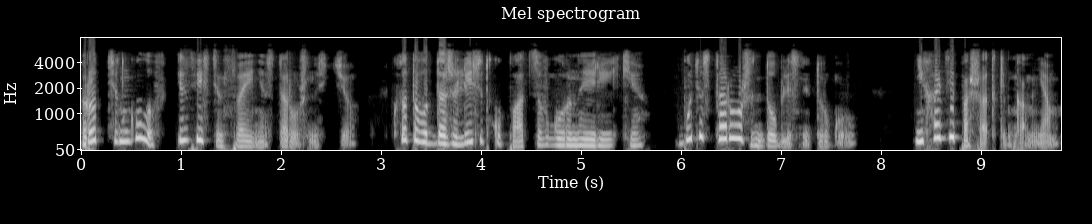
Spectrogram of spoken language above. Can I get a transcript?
Род Тинголов известен своей неосторожностью. Кто-то вот даже лезет купаться в горные реки. Будь осторожен, доблестный Тургул. Не ходи по шатким камням.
